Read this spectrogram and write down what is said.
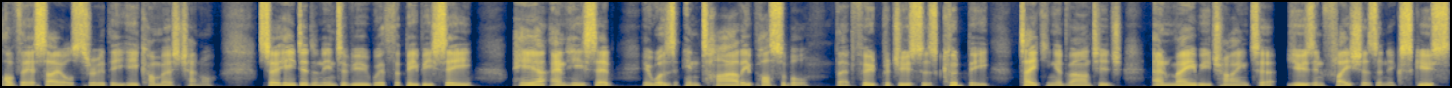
of their sales through the e commerce channel. So he did an interview with the BBC here and he said it was entirely possible that food producers could be taking advantage and maybe trying to use inflation as an excuse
